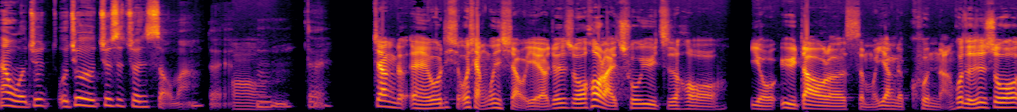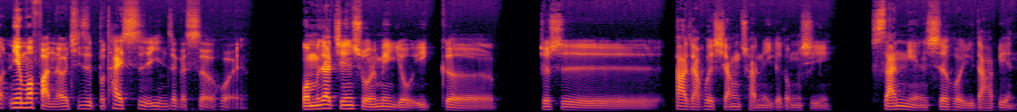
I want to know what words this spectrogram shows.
那我就我就就是遵守嘛。对，哦、嗯，对，这样的，哎，我我想问小叶啊，就是说后来出狱之后，有遇到了什么样的困难，或者是说你有没有反而其实不太适应这个社会？我们在监所里面有一个，就是大家会相传的一个东西：三年社会一大变。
